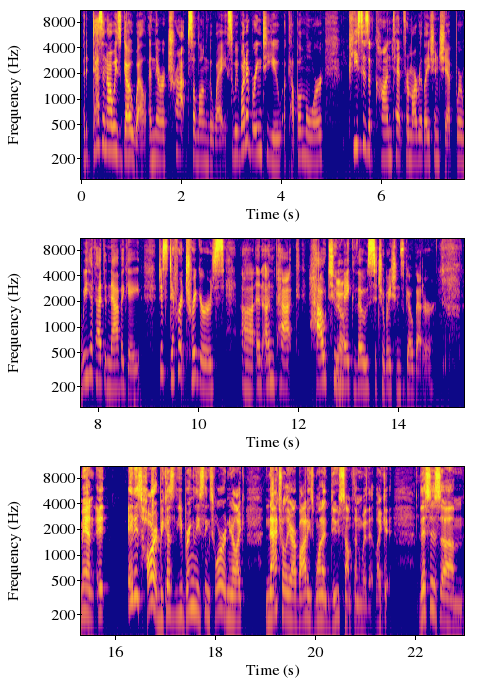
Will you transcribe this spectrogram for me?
but it doesn't always go well, and there are traps along the way. So, we want to bring to you a couple more pieces of content from our relationship where we have had to navigate just different triggers uh, and unpack how to yeah. make those situations go better. Man, it it is hard because you bring these things forward and you're like, naturally, our bodies want to do something with it. Like, this is um,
